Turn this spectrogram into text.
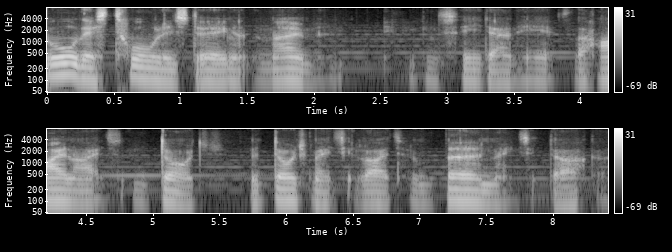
all this tool is doing at the moment can see down here, it's the highlights and dodge. The dodge makes it lighter and burn makes it darker.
